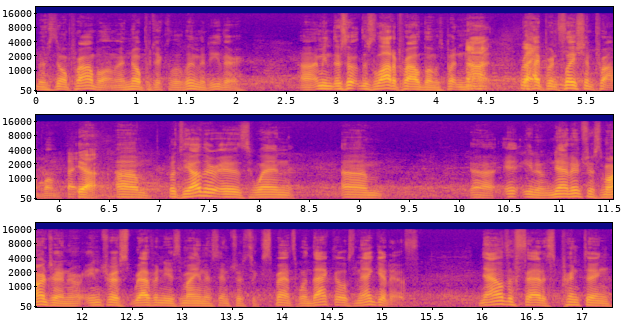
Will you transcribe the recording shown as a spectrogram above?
there's no problem and no particular limit either. Uh, I mean, there's a, there's a lot of problems, but not Right. the hyperinflation problem. Yeah. Um, but the other is when, um, uh, i- you know, net interest margin or interest revenues minus interest expense, when that goes negative, now the Fed is printing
